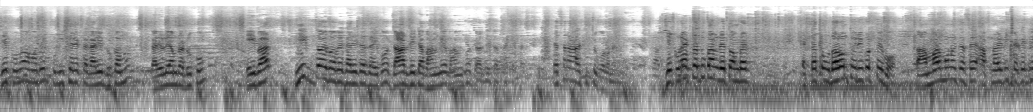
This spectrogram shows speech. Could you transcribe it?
যে কোনো আমাদের পুলিশের একটা গাড়ি ঢুকামো, গাড়ি হলে আমরা ঢুকুম। এইবার নির্দয়ভাবে গাড়িটা যাইব, যার যেটা ভাঙবে, ভাঙবো, যার যেটা থাকে থাকে। এছাড়া আর কিছু করো না। যে কোনো একটা দোকান রে তো আমরা একটা তো উদাহরণ তৈরি করতে হইব। তা আমার মনে হচ্ছে আপনার এটি প্যাকেটিং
